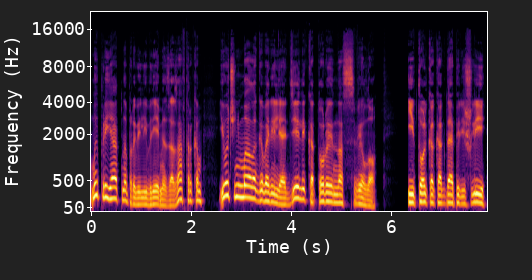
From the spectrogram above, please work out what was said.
Мы приятно провели время за завтраком и очень мало говорили о деле, которое нас свело. И только когда перешли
